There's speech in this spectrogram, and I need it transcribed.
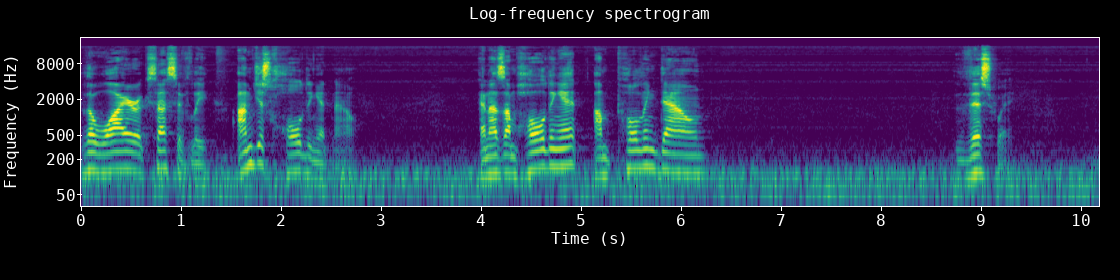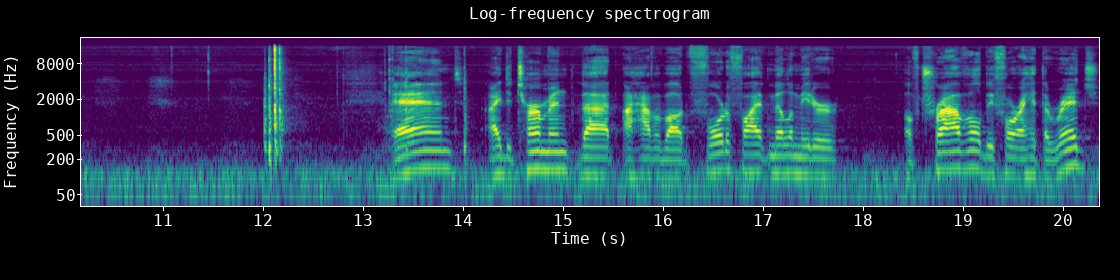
the wire excessively. I'm just holding it now. And as I'm holding it, I'm pulling down this way. And I determined that I have about four to five millimeter of travel before I hit the ridge.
